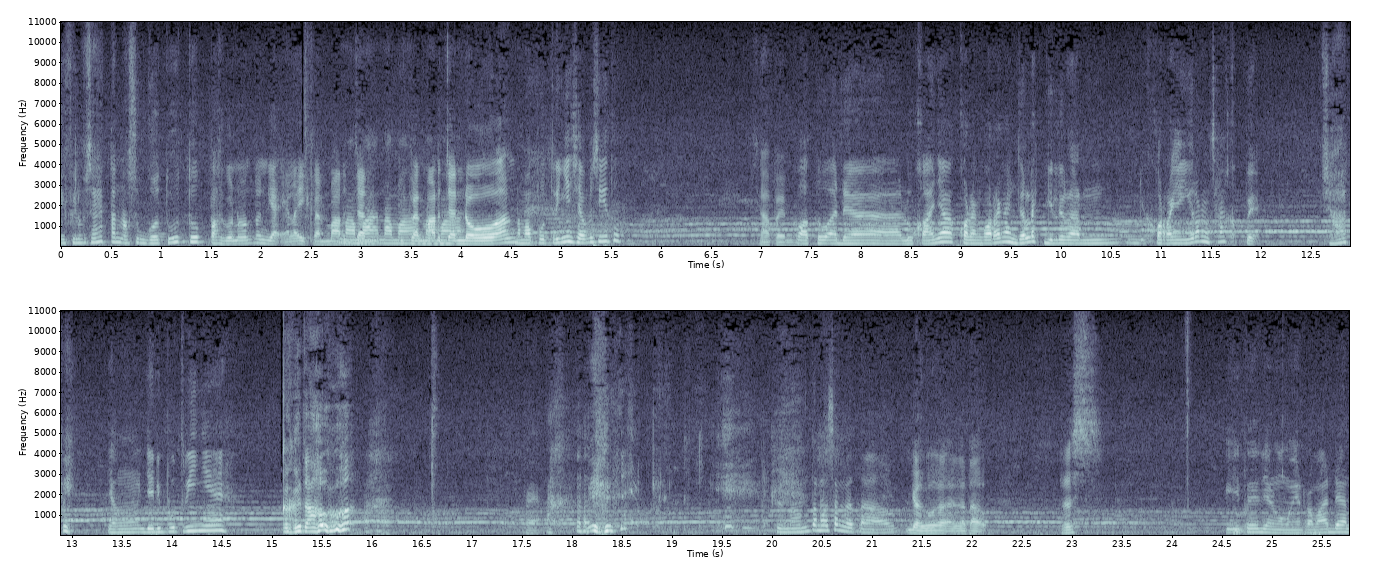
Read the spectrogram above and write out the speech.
Kayak film setan langsung gue tutup. Pas gue nonton ya elah iklan Marjan. Nama- nama- iklan nama- Marjan doang. Nama putrinya siapa sih itu? siapa emang? Waktu ada lukanya koreng-korengan jelek giliran korengnya hilang cakep ya siapa? Ya? yang jadi putrinya. Kagak tahu gue nonton masa nggak tahu? Nggak gue nggak tahu. Terus? Itu jangan ngomongin Ramadan.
